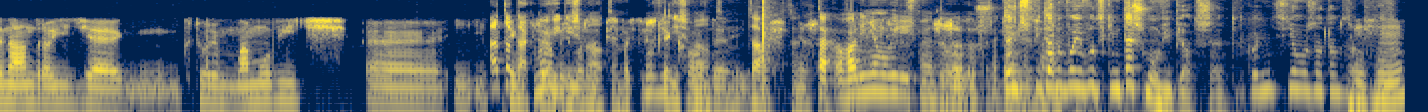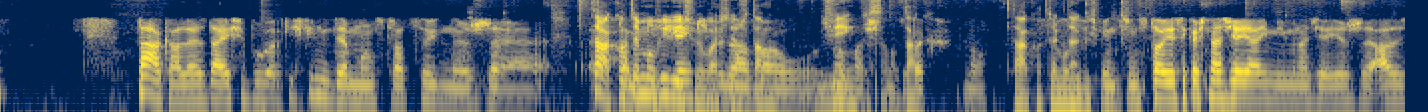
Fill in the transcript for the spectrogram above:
y, na Androidzie, którym ma mówić y, i, i A to tak, mówiliśmy o tym. Mówiliśmy o tym. Tak, właśnie, tak. Tak, o Wali nie mówiliśmy Że- że- Ten w szpitalu wojewódzkim też mówi, Piotrze, tylko nic nie można tam zrobić. Mhm. Tak, ale zdaje się był jakiś film demonstracyjny, że Tak, o tym mówiliśmy właśnie, że tam wydawał. dźwięki no właśnie, są, to tak. no. Tak, o tym Tak, tak. mówiliśmy. Więc, więc to jest jakaś nadzieja i miejmy nadzieję, że ale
